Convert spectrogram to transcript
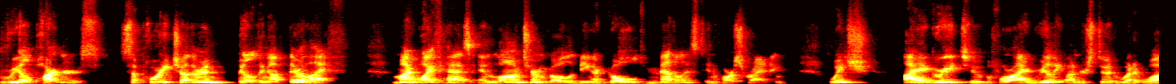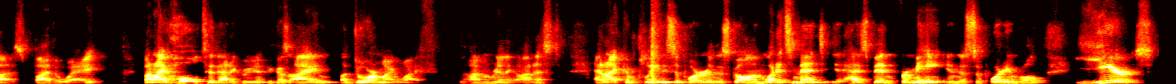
real partners support each other in building up their life. My wife has a long term goal of being a gold medalist in horse riding, which I agreed to before I really understood what it was, by the way. But I hold to that agreement because I adore my wife. I'm really honest. And I completely support her in this goal. And what it's meant it has been for me in the supporting role years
